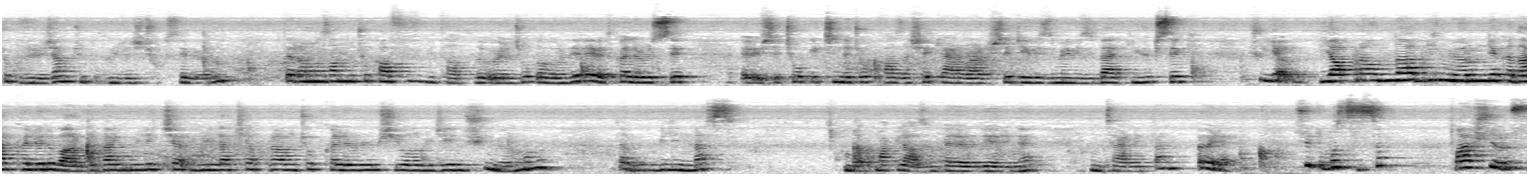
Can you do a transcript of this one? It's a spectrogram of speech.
çok üzüleceğim. Çünkü gülleci çok seviyorum. İşte Ramazan'da çok hafif bir tatlı. Öyle çok ağır değil. Evet kalorisi e, işte çok içinde çok fazla şeker var. İşte cevizi mevizi belki yüksek. Şu yaprağında bilmiyorum ne kadar kalori vardı. Ben güllaç, güllaç yaprağının çok kalorili bir şey olabileceğini düşünmüyorum ama tabii bilinmez. Bakmak lazım kalori değerine internetten. Öyle. Sütüm ısısın. Başlıyoruz.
